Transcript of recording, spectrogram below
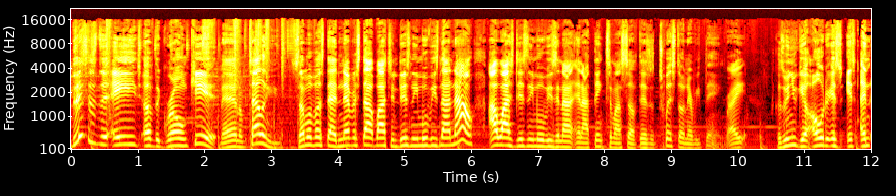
This is the age of the grown kid, man. I'm telling you. Some of us that never stopped watching Disney movies. Now, now I watch Disney movies and I and I think to myself, there's a twist on everything, right? Because when you get older, it's it's and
